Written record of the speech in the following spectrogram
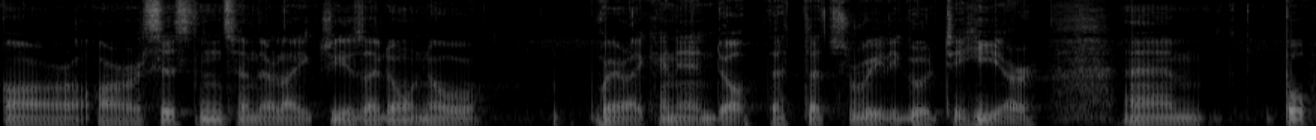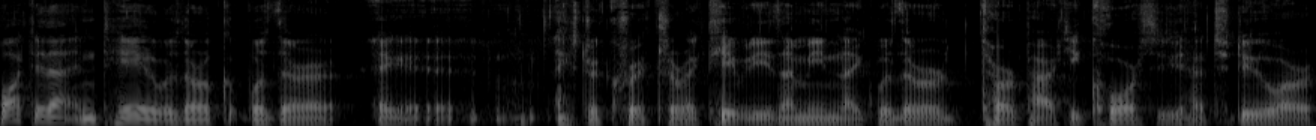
or, or assistants, and they're like, geez, I don't know where I can end up, that that's really good to hear. Um, but what did that entail? Was there was there uh, extracurricular activities? I mean, like was there third party courses you had to do, or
